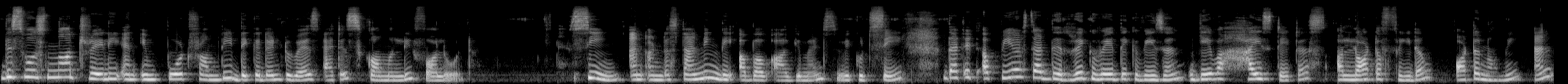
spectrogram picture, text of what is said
This was not really an import from the decadent ways as is commonly followed. Seeing and understanding the above arguments, we could see that it appears that the Rigvedic vision gave a high status, a lot of freedom, autonomy and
